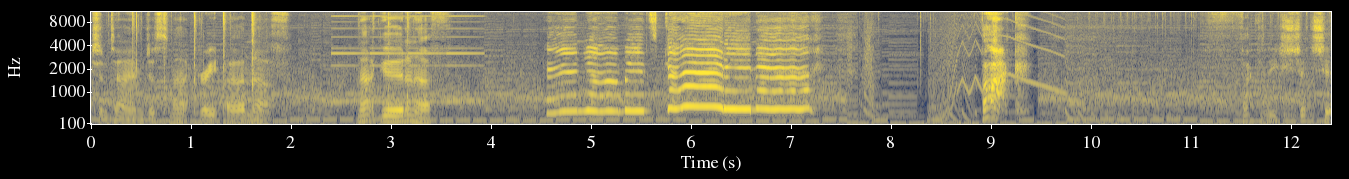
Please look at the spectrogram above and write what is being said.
Action time, just not great enough. Not good enough. And your it's good enough. Fuck! Fuckity shit shit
